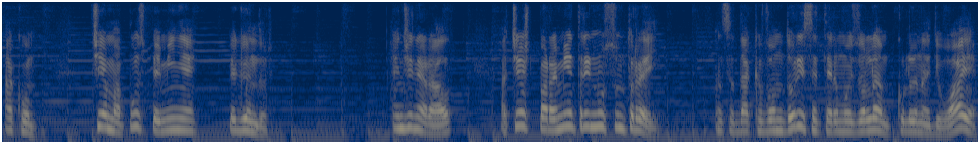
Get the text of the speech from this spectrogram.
Acum, ce m-a pus pe mine pe gânduri? În general, acești parametri nu sunt răi, însă dacă vom dori să termoizolăm cu lână de oaie,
